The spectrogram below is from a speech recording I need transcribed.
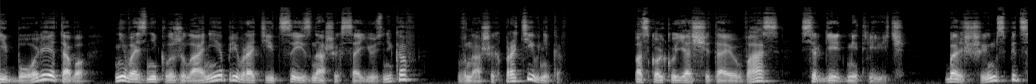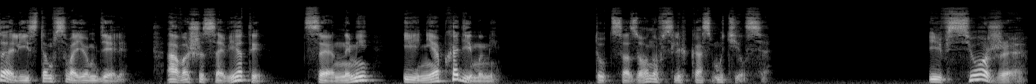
и более того, не возникло желания превратиться из наших союзников в наших противников. Поскольку я считаю вас, Сергей Дмитриевич, большим специалистом в своем деле, а ваши советы ценными и необходимыми. Тут Сазонов слегка смутился. И все же,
